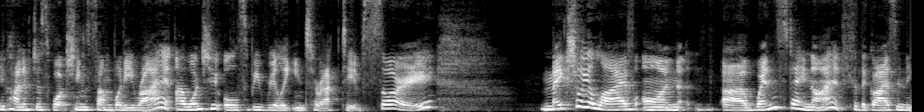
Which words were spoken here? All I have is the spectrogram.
You're kind of just watching somebody, right? I want you all to be really interactive. So Make sure you're live on uh, Wednesday night for the guys in the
